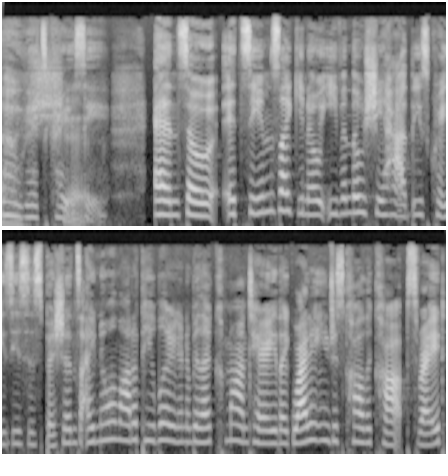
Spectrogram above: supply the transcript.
oh it's shit. crazy. And so it seems like, you know, even though she had these crazy suspicions, I know a lot of people are going to be like, come on, Terry, like, why didn't you just call the cops, right?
